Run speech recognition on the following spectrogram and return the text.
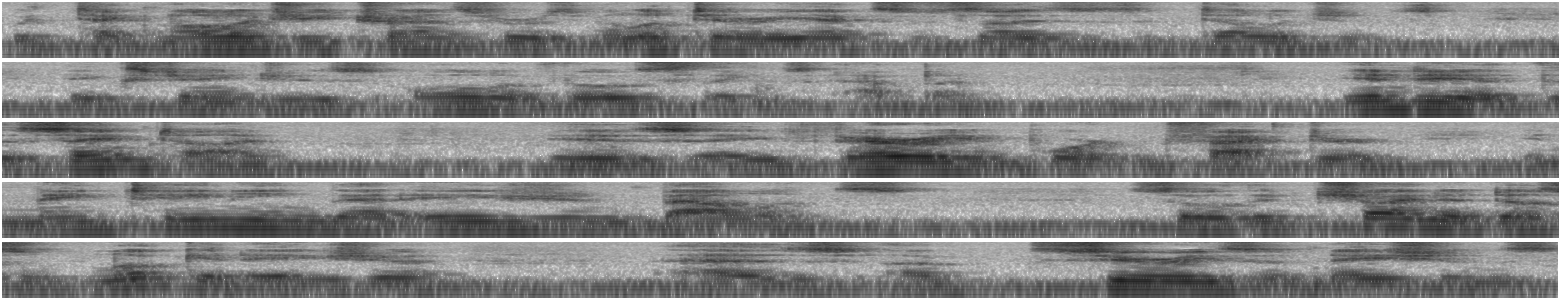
with technology transfers, military exercises, intelligence exchanges, all of those things happen. India, at the same time, is a very important factor in maintaining that Asian balance so that China doesn't look at Asia as a series of nations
